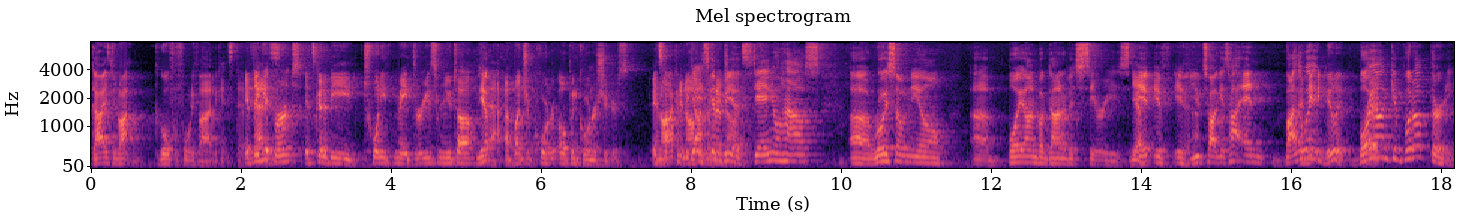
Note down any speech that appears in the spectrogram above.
Guys do not go for forty-five against them. If they That get is- burnt, it's going to be 20 made threes from Utah. Yep. Yeah, a bunch of corner open corner shooters. It's And not going to be. it's going to be a Danuel House, uh, Royce O'Neale, uh, Bojan Bogdanovic series. Yeah. If if Utah gets hot, and by the And way, they can do it. Bojan Right. can put up thirty.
